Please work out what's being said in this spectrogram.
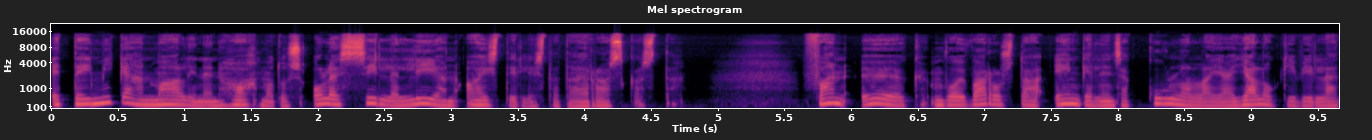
ettei mikään maallinen hahmotus ole sille liian aistillista tai raskasta – Van Öök voi varustaa enkelinsä kullalla ja jalokivillä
